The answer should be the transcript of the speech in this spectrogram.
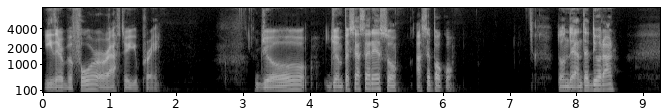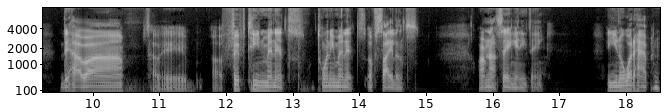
Either before or after you pray. Yo, yo empecé a hacer eso hace poco. Donde antes de orar, dejaba, sabe, uh, 15 minutes, 20 minutes of silence where I'm not saying anything. And you know what happened?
